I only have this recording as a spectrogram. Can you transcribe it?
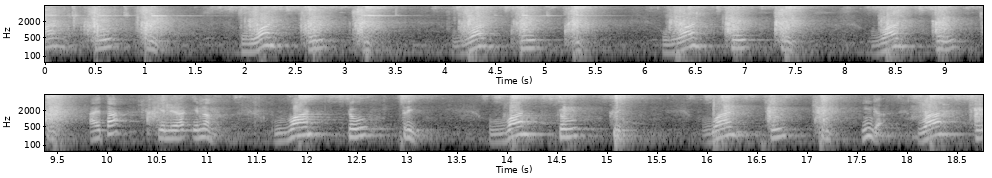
one two three one two three one two three one two three one two three ಆಯ್ತಾ? ಇಲ್ಲಿ ಇನ್ನೊಂದು. One two three one two three one two three ಹಿಂಗೆ. ಒನ್ ಟು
